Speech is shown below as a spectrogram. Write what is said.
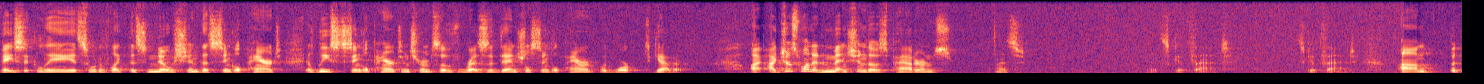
Basically, it's sort of like this notion that single parent, at least single parent in terms of residential single parent, would work together. I, I just wanted to mention those patterns. Let's, let's skip that. Skip that. Um, but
